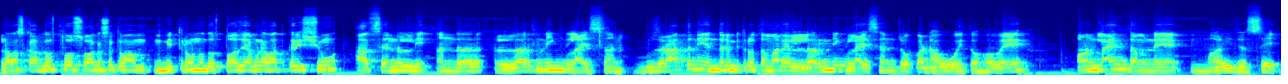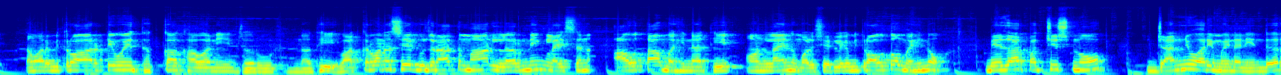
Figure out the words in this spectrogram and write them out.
નમસ્કાર દોસ્તો, સ્વાગત છે તમામ મિત્રોનું. દોસ્તો, આજે આપણે વાત કરીશું આ ચેનલની અંદર લર્નિંગ લાયસન ગુજરાતની અંદર મિત્રો, તમારે લર્નિંગ લાયસન જો કઢાવવું હોય તો હવે ઓનલાઈન તમને મળી જશે. તમારે મિત્રો, આ આરટીઓએ ધક્કા ખાવાની જરૂર નથી. વાત કરવાના છે ગુજરાતમાં લર્નિંગ લાયસન આવતા મહિનાથી ઓનલાઈન મળશે. એટલે કે મિત્રો, આવતો મહિનો બે હજાર પચીસનો જાન્યુઆરી મહિનાની અંદર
